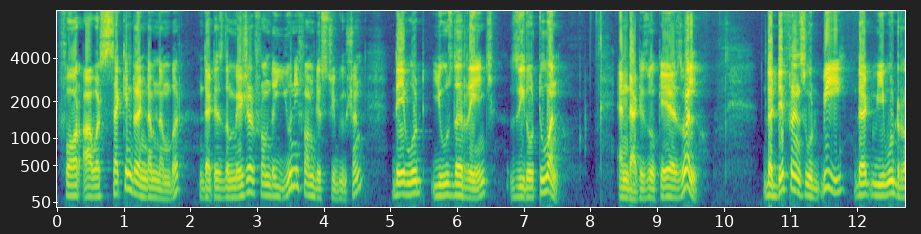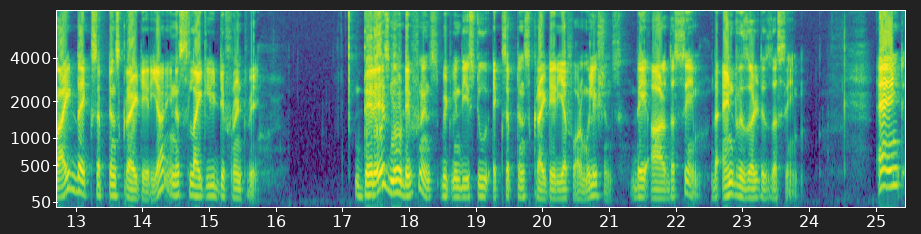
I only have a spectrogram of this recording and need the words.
for our second random number, that is the measure from the uniform distribution, they would use the range 0 to 1. And that is okay as well. The difference would be that we would write the acceptance criteria in a slightly different way. There is no difference between these two acceptance criteria formulations. They are the same. The end result is the same. And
